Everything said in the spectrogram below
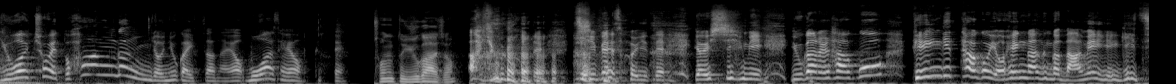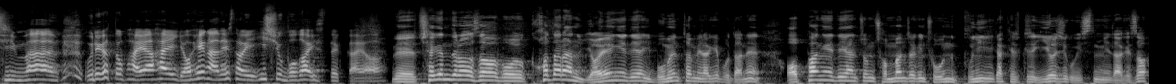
6월 초에 또 황금 연휴가 있잖아요. 뭐 하세요 그때? 저는 또 육아하죠. 아 육아 네. 집에서 이제 열심히 육아를 하고 비행기 타고 여행 가는 건 남의 얘기지만 우리가 또 봐야 할 여행 안에서의 이슈 뭐가 있을까요? 네, 최근 들어서 뭐 커다란 여행에 대한 이 모멘텀이라기보다는 업황에 대한 좀 전반적인 좋은 분위기가 계속해서 이어지고 있습니다. 그래서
